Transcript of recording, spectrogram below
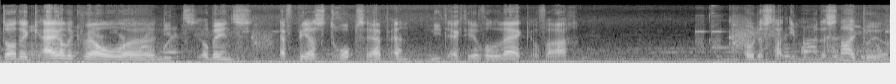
dat ik eigenlijk wel eh, niet opeens FPS drops heb en niet echt heel veel lag ervaar. Oh, daar staat iemand met een sniper joh.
